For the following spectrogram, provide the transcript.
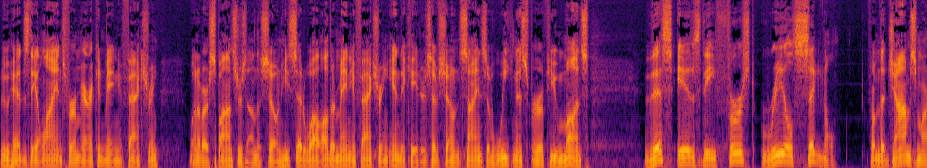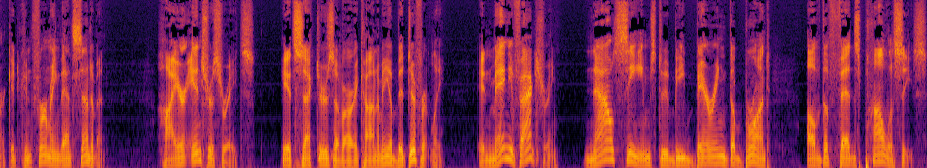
who heads the Alliance for American Manufacturing one of our sponsors on the show, and he said while other manufacturing indicators have shown signs of weakness for a few months, this is the first real signal from the jobs market confirming that sentiment. Higher interest rates hit sectors of our economy a bit differently, and manufacturing now seems to be bearing the brunt of the Fed's policies.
